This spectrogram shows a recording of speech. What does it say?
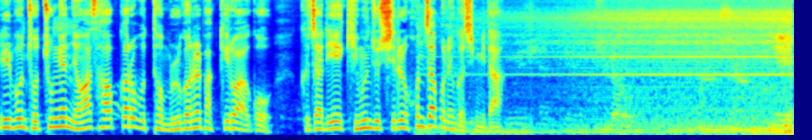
일본 조총련 영화 사업가로부터 물건을 받기로 하고 그 자리에 김은주 씨를 혼자 보낸 것입니다. 예,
